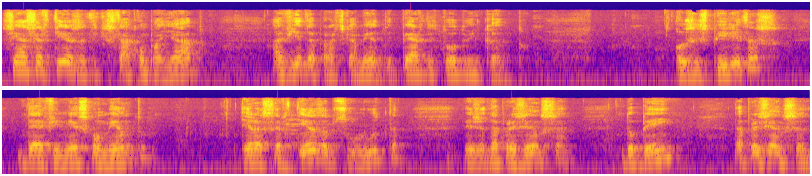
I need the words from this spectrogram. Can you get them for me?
sem a certeza de que está acompanhado, a vida praticamente perde todo o encanto. Os espíritas devem, nesse momento, ter a certeza absoluta veja, da presença do bem, da presença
